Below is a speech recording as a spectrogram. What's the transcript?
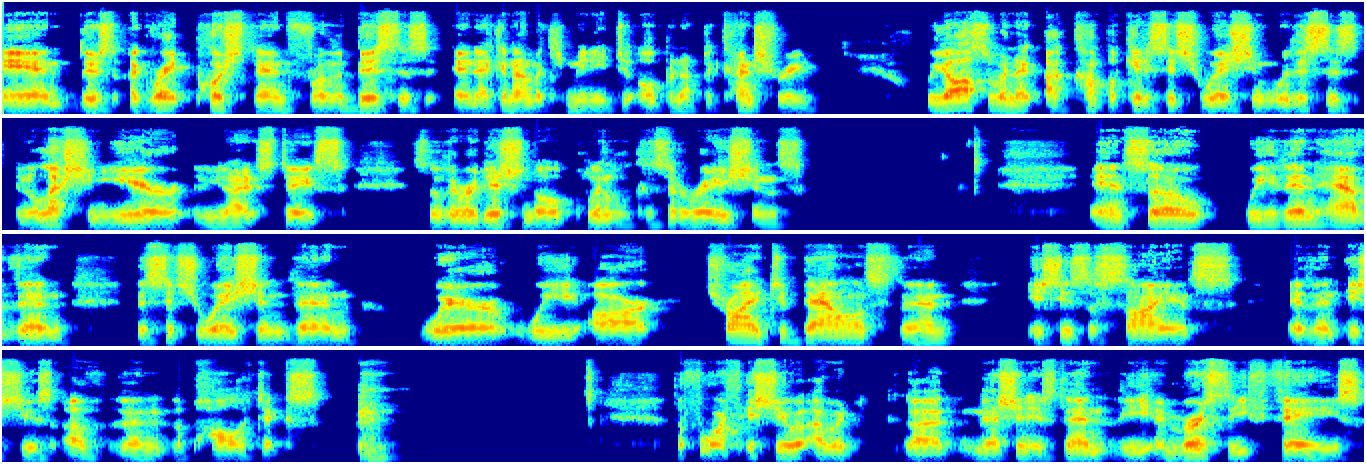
And there's a great push then from the business and economic community to open up the country we also in a, a, complicated situation where this is an election year in the United States, so there are additional political considerations. And so we then have then the situation then where we are trying to balance then issues of science and then issues of then the politics. the fourth issue I would uh, mention is then the emergency phase,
